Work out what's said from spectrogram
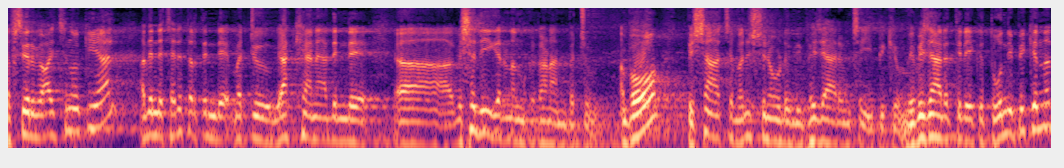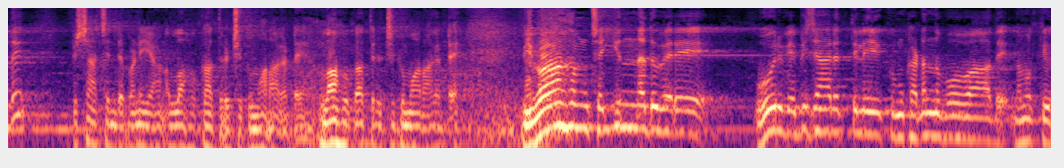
തഫ്സീർ വായിച്ചു നോക്കിയാൽ അതിന്റെ ചരിത്രത്തിന്റെ മറ്റു വ്യാഖ്യാന അതിന്റെ വിശദീകരണം നമുക്ക് കാണാൻ പറ്റും. അപ്പോ പിശാച്ച് മനുഷ്യനോട് വ്യഭിചാരം ചെയ്യിപ്പിക്കും. വ്യഭിചാരത്തിലേക്ക് തോന്നിപ്പിക്കുന്നത് പിശാച്ചിന്റെ പണിയാണ്. അള്ളാഹു കാത്തുരക്ഷിക്കുമാറാകട്ടെ അള്ളാഹു കാത്തുരക്ഷിക്കുമാറാകട്ടെ വിവാഹം ചെയ്യുന്നതുവരെ ഒരു വ്യഭിചാരത്തിലേക്കും കടന്നു പോവാതെ നമുക്ക്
